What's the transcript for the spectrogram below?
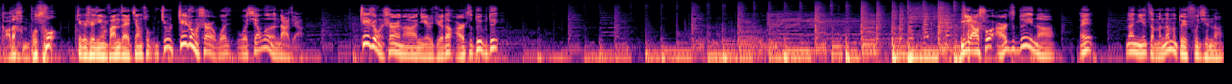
搞得很不错。这个事情发生在江苏，就是这种事儿，我我先问问大家，这种事儿呢，你是觉得儿子对不对？你要说儿子对呢，哎，那你怎么那么对父亲呢？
